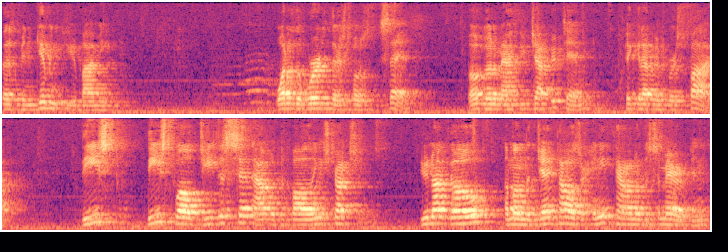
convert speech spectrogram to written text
that has been given to you by me. What are the words they're supposed to say? Well, go to Matthew chapter 10, pick it up in verse 5. These, these 12 Jesus sent out with the following instructions Do not go among the Gentiles or any town of the Samaritans.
